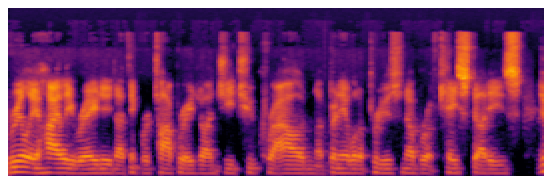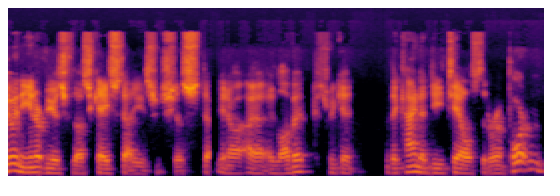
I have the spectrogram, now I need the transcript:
really highly rated. I think we're top rated on G2 Crowd, and I've been able to produce a number of case studies. Doing the interviews for those case studies is just, you know, I, I love it because we get the kind of details that are important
